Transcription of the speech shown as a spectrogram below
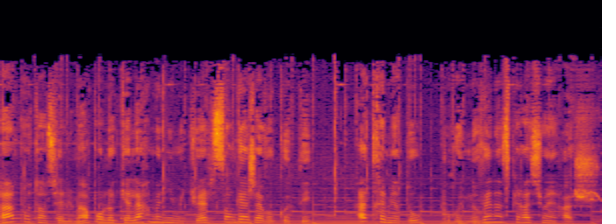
un potentiel humain pour lequel Harmonie Mutuelle s'engage à vos côtés. À très bientôt pour une nouvelle inspiration RH.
